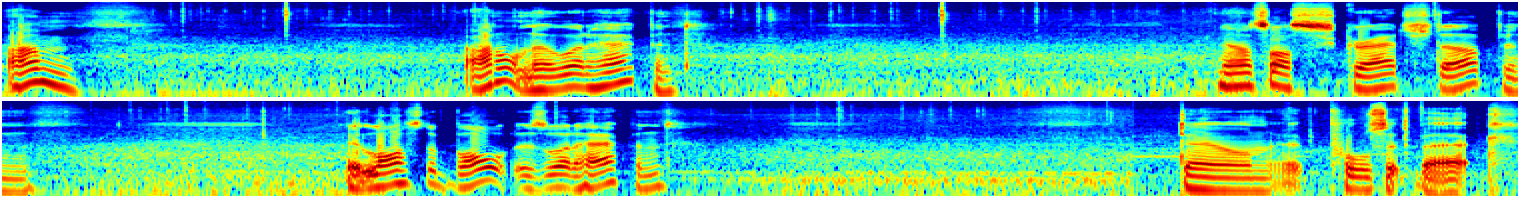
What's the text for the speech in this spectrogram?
I'm... I don't know what happened. Now it's all scratched up and... It lost a bolt is what happened. Down, it pulls it back.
